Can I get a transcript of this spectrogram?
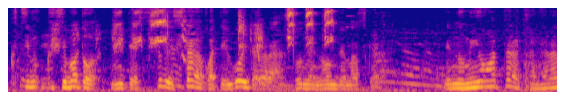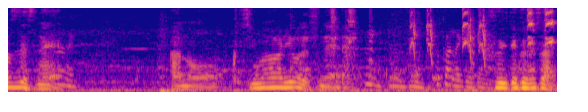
口口元見てすぐ舌がこうやって動いたからそんなに飲んでますから。で飲み終わったら必ずですね、はい。あの口周りをですね拭いてください。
